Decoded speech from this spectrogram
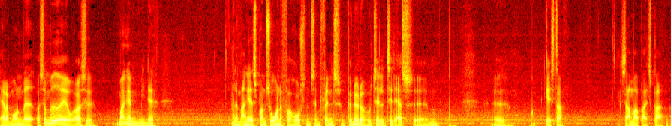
er der morgenmad. Og så møder jeg jo også mange af mine eller mange af sponsorerne for Horsens and Friends benytter hotellet til deres øh, øh, gæster, samarbejdspartnere.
